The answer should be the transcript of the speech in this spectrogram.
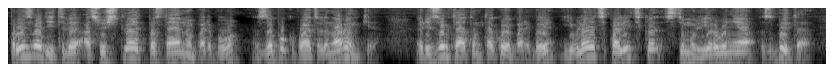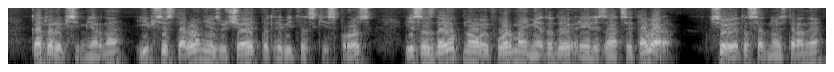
Производители осуществляют постоянную борьбу за покупателя на рынке. Результатом такой борьбы является политика стимулирования сбыта, которая всемерно и всесторонне изучает потребительский спрос и создает новые формы и методы реализации товара. Все это, с одной стороны,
